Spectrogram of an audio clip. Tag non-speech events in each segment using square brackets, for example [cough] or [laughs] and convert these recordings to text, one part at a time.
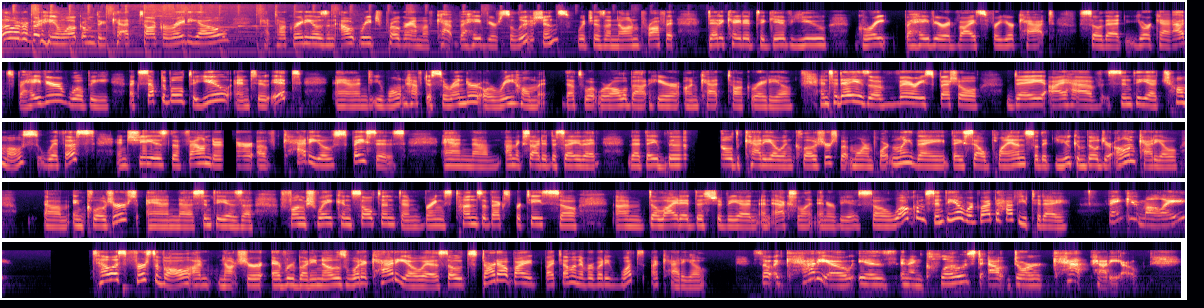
Hello, everybody, and welcome to Cat Talk Radio. Cat Talk Radio is an outreach program of Cat Behavior Solutions, which is a nonprofit dedicated to give you great behavior advice for your cat so that your cat's behavior will be acceptable to you and to it, and you won't have to surrender or rehome it. That's what we're all about here on Cat Talk Radio. And today is a very special day. I have Cynthia Chomos with us, and she is the founder of Catio Spaces. And um, I'm excited to say that that they build build catio enclosures, but more importantly, they they sell plans so that you can build your own catio um, enclosures. And uh, Cynthia is a feng shui consultant and brings tons of expertise. So I'm delighted. This should be an, an excellent interview. So welcome, Cynthia. We're glad to have you today. Thank you, Molly. Tell us, first of all, I'm not sure everybody knows what a catio is. So start out by, by telling everybody what's a catio. So, a catio is an enclosed outdoor cat patio.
